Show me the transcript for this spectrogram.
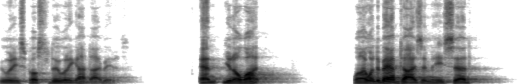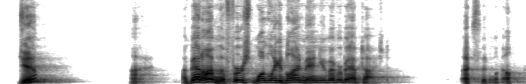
do what he's supposed to do when he got diabetes. And you know what? When I went to baptize him, he said, Jim, I, I bet I'm the first one-legged blind man you've ever baptized. I said, well,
